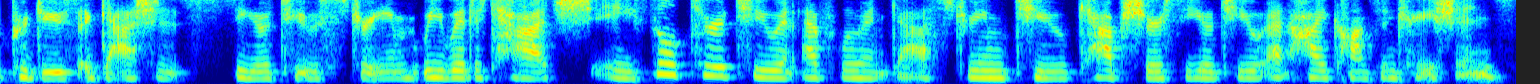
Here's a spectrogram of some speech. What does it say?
produce a gaseous CO2 stream. We would attach a filter to an effluent gas stream to capture CO2 at high concentrations.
